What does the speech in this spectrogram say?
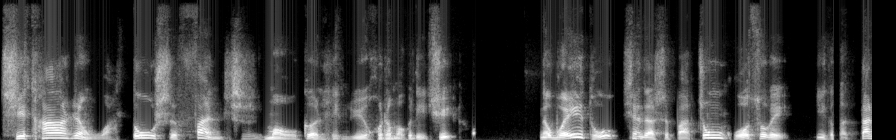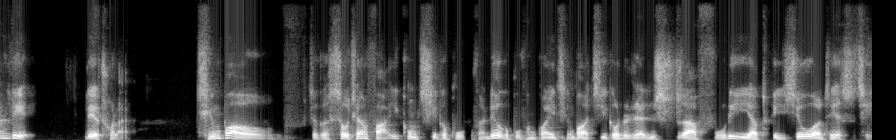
其他任务啊都是泛指某个领域或者某个地区，那唯独现在是把中国作为一个单列列出来。情报这个授权法一共七个部分，六个部分关于情报机构的人事啊、福利啊、退休啊这些事情。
